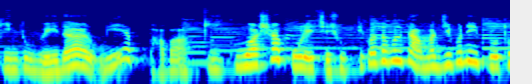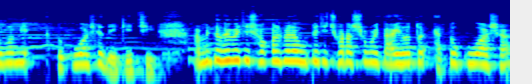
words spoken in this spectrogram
কিন্তু ওয়েদার উড়িয়ে বাবা, কী কুয়াশা পড়েছে। সত্যি কথা বলতে আমার জীবনে এই প্রথম আমি এত কুয়াশা দেখেছি। আমি তো ভেবেছি সকালবেলা উঠেছি ছটার সময়, তাই হয়তো এত কুয়াশা।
